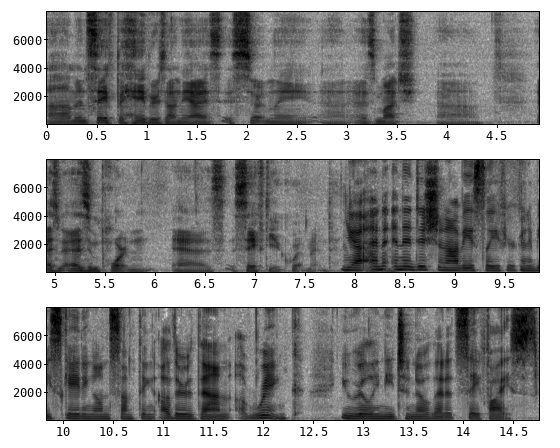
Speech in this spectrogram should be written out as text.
um, and safe behaviors on the ice is certainly uh, as much uh, as, as important as safety equipment. Yeah, and in addition, obviously, if you're going to be skating on something other than a rink, you really need to know that it's safe ice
